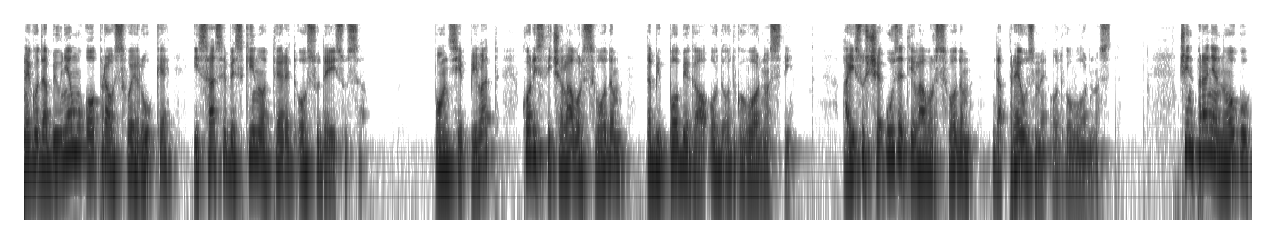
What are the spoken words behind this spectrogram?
nego da bi u njemu oprao svoje ruke i sa sebe skinuo teret osude Isusa. Poncije Pilat koristit će lavor s vodom da bi pobjegao od odgovornosti, a Isus će uzeti lavor s vodom da preuzme odgovornost. Čin pranja nogu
